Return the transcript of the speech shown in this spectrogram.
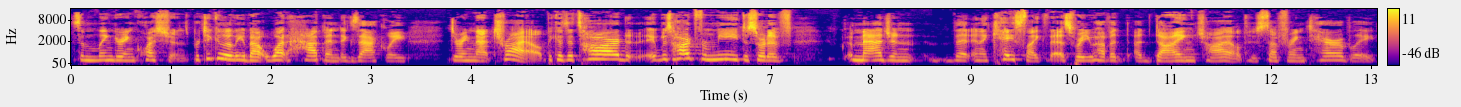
some lingering questions, particularly about what happened exactly during that trial, because it's hard. It was hard for me to sort of imagine that in a case like this, where you have a, a dying child who's suffering terribly,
